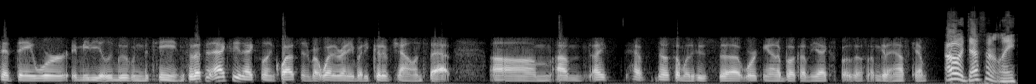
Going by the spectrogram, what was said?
that they were immediately moving the team. So that's an, actually an excellent question about whether anybody could have challenged that. Um, I have know someone who's uh, working on a book on the Expos. so I'm going to ask him. Oh, definitely.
